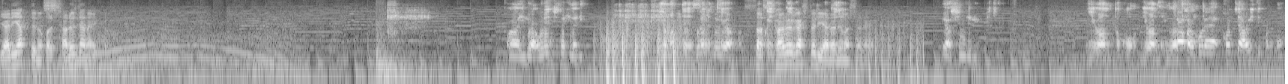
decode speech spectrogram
やり合ってるのこれシャルじゃないかあ、いるわ、オレンジの左。いん。いや、待って、それ違う。さあシャルが1人やられましたねや、死んでるよ、普通に。言わんとこ。言わない、言わない。これ、こっち歩いてこれね。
